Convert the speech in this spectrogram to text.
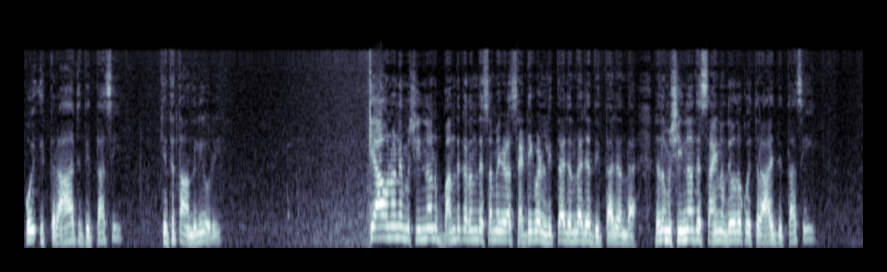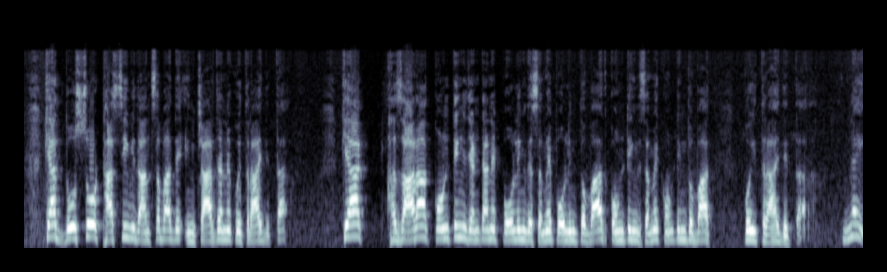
ਕੋਈ ਇਤਰਾਜ਼ ਦਿੱਤਾ ਸੀ ਕਿ ਇੱਥੇ ਤਾਂਦਲੀ ਹੋ ਰਹੀ ਕਿਆ ਉਹਨਾਂ ਨੇ ਮਸ਼ੀਨਾਂ ਨੂੰ ਬੰਦ ਕਰਨ ਦੇ ਸਮੇਂ ਜਿਹੜਾ ਸਰਟੀਫਿਕੇਟ ਲਿੱਤਾ ਜਾਂਦਾ ਜਾਂ ਦਿੱਤਾ ਜਾਂਦਾ? ਜਦੋਂ ਮਸ਼ੀਨਾਂ ਤੇ ਸਾਈਨ ਹੁੰਦੇ, ਉਦੋਂ ਕੋਈ ਇਤਰਾਜ਼ ਦਿੱਤਾ ਸੀ? ਕਿਆ 288 ਵਿਧਾਨ ਸਭਾ ਦੇ ਇੰਚਾਰਜਾਂ ਨੇ ਕੋਈ ਇਤਰਾਜ਼ ਦਿੱਤਾ? ਕਿਆ ਹਜ਼ਾਰਾਂ ਕਾਊਂਟਿੰਗ ਏਜੰਟਾਂ ਨੇ ਪੋਲਿੰਗ ਦੇ ਸਮੇਂ ਪੋਲਿੰਗ ਤੋਂ ਬਾਅਦ ਕਾਊਂਟਿੰਗ ਦੇ ਸਮੇਂ ਕਾਊਂਟਿੰਗ ਤੋਂ ਬਾਅਦ ਕੋਈ ਇਤਰਾਜ਼ ਦਿੱਤਾ? ਨਹੀਂ।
